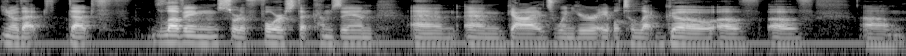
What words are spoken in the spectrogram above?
you know that that loving sort of force that comes in and and guides when you're able to let go of of um,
